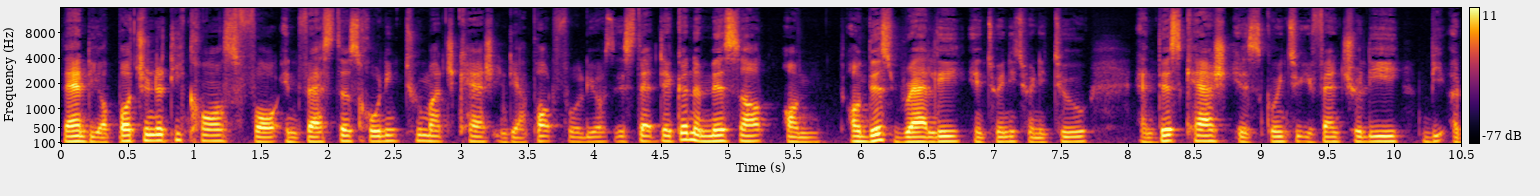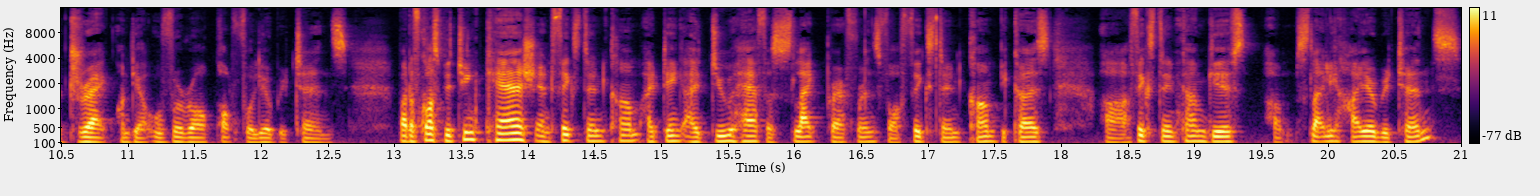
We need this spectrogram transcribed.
then the opportunity cost for investors holding too much cash in their portfolios is that they're going to miss out on, on this rally in 2022, and this cash is going to eventually be a drag on their overall portfolio returns. But of course, between cash and fixed income, I think I do have a slight preference for fixed income because uh, fixed income gives um, slightly higher returns.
